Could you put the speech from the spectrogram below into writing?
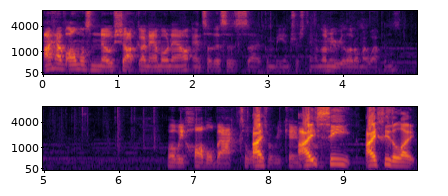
I have almost no shotgun ammo now, and so this is uh, going to be interesting. Let me reload all my weapons. Well, we hobble back towards I where we came I from. see I see the light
